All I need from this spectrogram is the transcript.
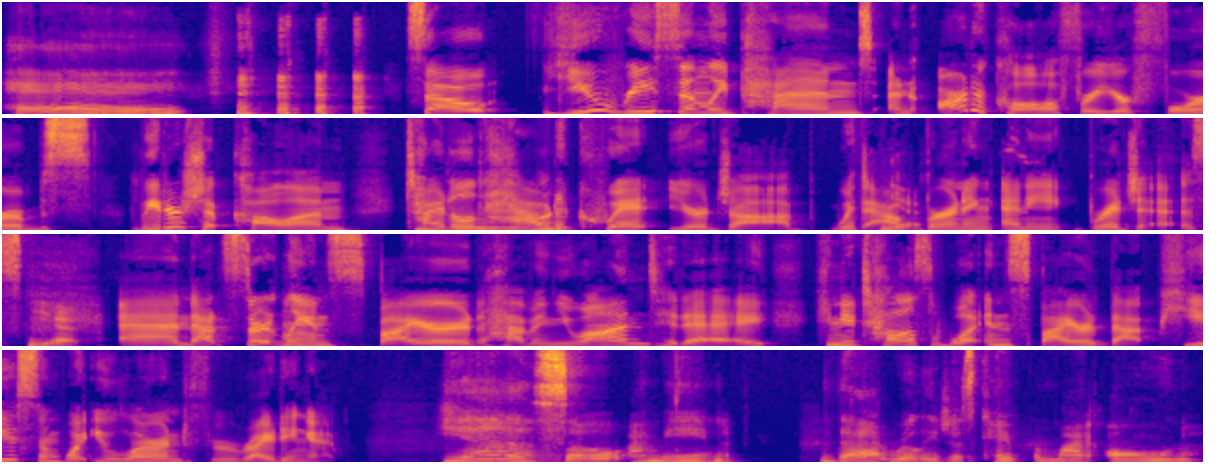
Hey. so, you recently penned an article for your Forbes leadership column titled mm-hmm. How to Quit Your Job Without yep. Burning Any Bridges. Yeah. And that certainly inspired having you on today. Can you tell us what inspired that piece and what you learned through writing it? Yeah. So, I mean, that really just came from my own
